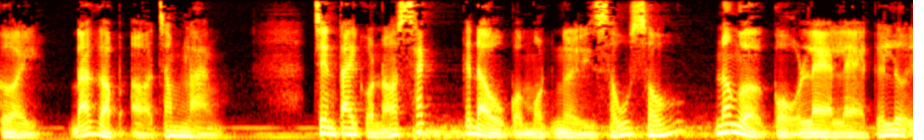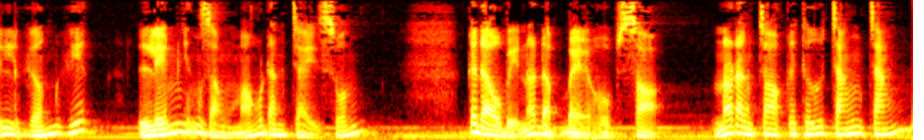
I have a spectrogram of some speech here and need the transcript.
cười đã gặp ở trong làng. Trên tay của nó xách cái đầu của một người xấu số. Nó ngửa cổ lè lè cái lưỡi gớm ghiếc, liếm những dòng máu đang chảy xuống. Cái đầu bị nó đập bể hộp sọ. Nó đang cho cái thứ trắng trắng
